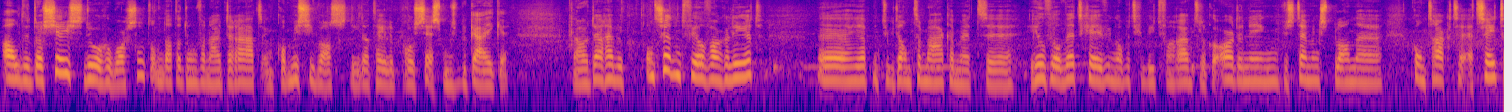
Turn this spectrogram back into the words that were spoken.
al de dossiers doorgeworsteld, omdat er toen vanuit de Raad een commissie was die dat hele proces moest bekijken. Nou, daar heb ik ontzettend veel van geleerd. Uh, je hebt natuurlijk dan te maken met uh, heel veel wetgeving op het gebied van ruimtelijke ordening, bestemmingsplannen, contracten, etc.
